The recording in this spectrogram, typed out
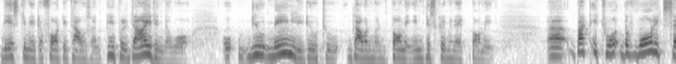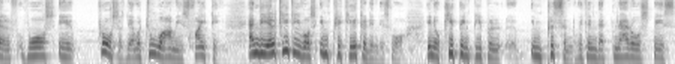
the estimate of forty thousand people, died in the war, due mainly due to government bombing, indiscriminate bombing. Uh, but it wa- the war itself was a process. There were two armies fighting, and the LTT was implicated in this war. You know, keeping people uh, imprisoned within that narrow space,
